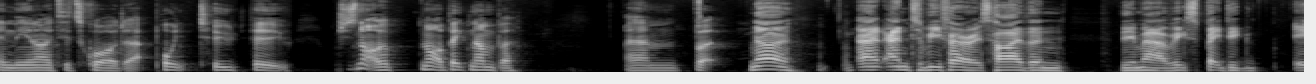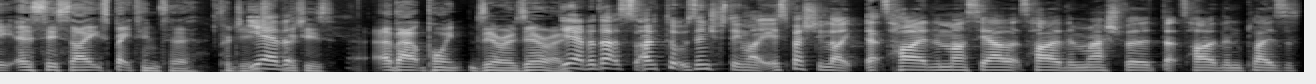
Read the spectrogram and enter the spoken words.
in the United squad at 0.22, which is not a not a big number. Um, but no, and and to be fair, it's higher than the amount of expected assists I expect him to produce, yeah, that, which is about 0.00. Yeah, but that's I thought it was interesting. Like especially like that's higher than Martial, that's higher than Rashford, that's higher than players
